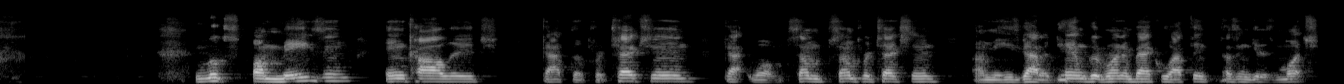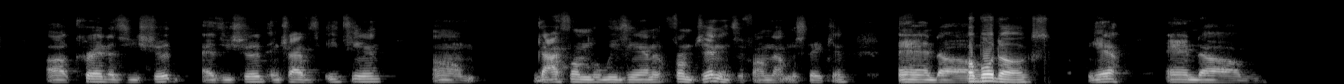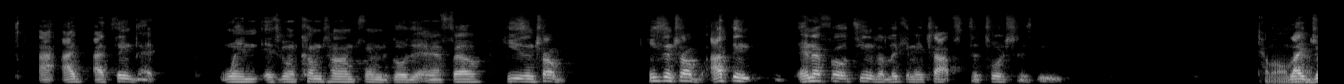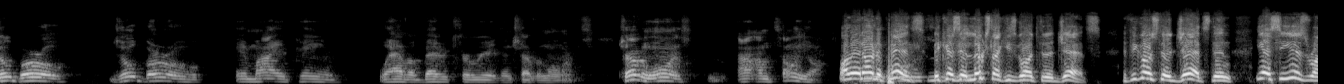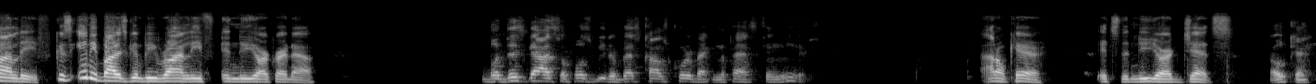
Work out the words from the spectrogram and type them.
Looks amazing in college. Got the protection. Got well some some protection. I mean, he's got a damn good running back who I think doesn't get as much uh, credit as he should as he should. And Travis Etienne, um, guy from Louisiana, from Jennings, if I'm not mistaken. And um, oh, Bulldogs. Yeah, and um, I, I I think that when it's going to come time for him to go to the NFL, he's in trouble. He's in trouble. I think NFL teams are licking their chops to torch this dude. Come on, like man. Joe Burrow. Joe Burrow, in my opinion, will have a better career than Trevor Lawrence. Trevor Lawrence, I, am telling y'all. Well, I mean, it all depends because it looks like he's going to the Jets. If he goes to the Jets, then yes, he is Ron Leaf because anybody's going to be Ron Leaf in New York right now. But this guy's supposed to be the best college quarterback in the past 10 years. I don't care. It's the New York Jets. Okay.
